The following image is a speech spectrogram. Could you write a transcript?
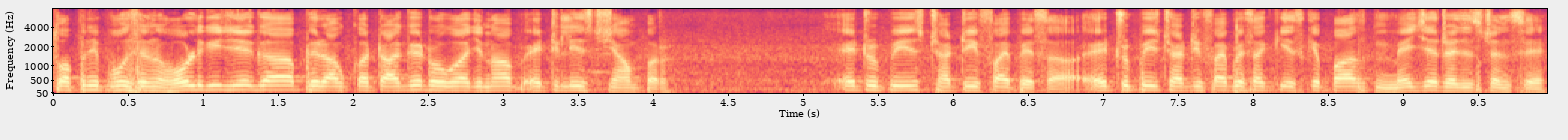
तो अपनी पोजीशन होल्ड कीजिएगा, फिर आपका टारगेट होगा जनाब एटलीस्ट यहाँ पर। एट रुपीज़ थर्टी फाइव पैसा एट रुपीज़ थर्टी फाइव पैसा की इसके पास मेजर रेजिस्टेंस है।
